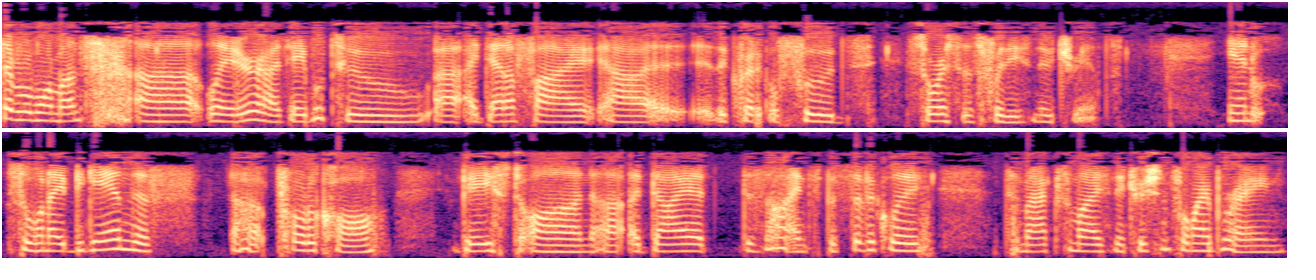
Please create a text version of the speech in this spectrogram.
several more months uh, later, I was able to uh, identify uh, the critical foods sources for these nutrients. And so when I began this uh, protocol based on uh, a diet designed specifically to maximize nutrition for my brain,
